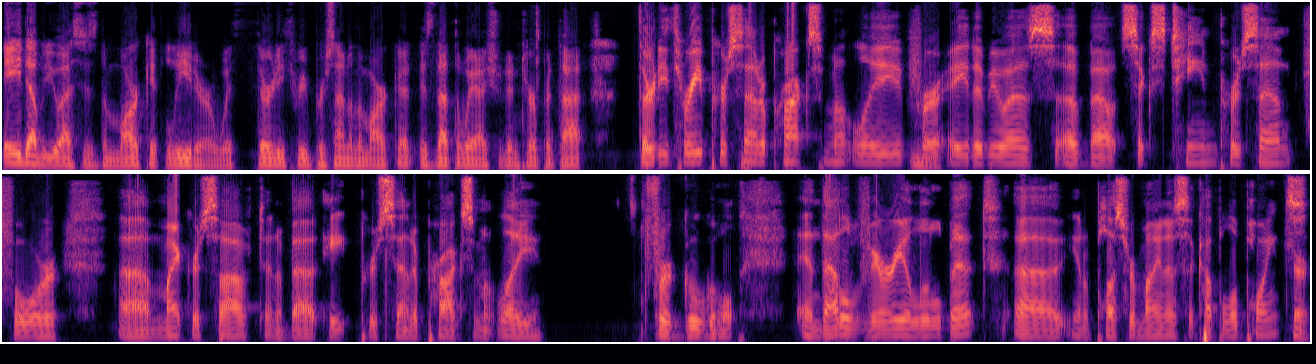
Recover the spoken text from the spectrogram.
AWS is the market leader with 33% of the market. Is that the way I should interpret that? 33% approximately for mm-hmm. AWS, about 16% for uh, Microsoft, and about 8% approximately for Google. And that'll vary a little bit, uh, you know, plus or minus a couple of points. Sure.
